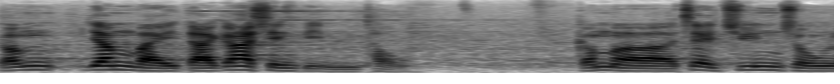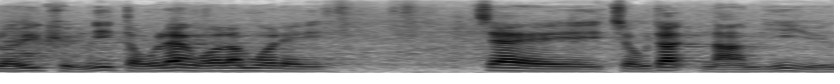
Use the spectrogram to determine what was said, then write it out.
咁因為大家性別唔同，咁啊即係尊重女權呢度咧，我諗我哋即係做得男議員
